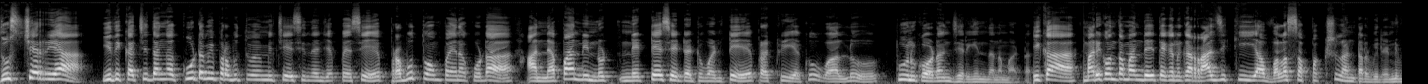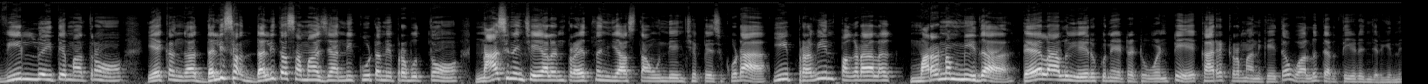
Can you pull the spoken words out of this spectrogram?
దుశ్చర్య ఇది ఖచ్చితంగా కూటమి ప్రభుత్వం చేసిందని చెప్పేసి ప్రభుత్వం పైన కూడా ఆ నెపాన్ని నెట్టేసేటటువంటి ప్రక్రియకు వాళ్ళు పూనుకోవడం జరిగిందనమాట ఇక మరికొంతమంది అయితే కనుక రాజకీయ వలస పక్షులు అంటారు వీళ్ళని. వీళ్ళు అయితే మాత్రం ఏకంగా దళిత దళిత సమాజాన్ని కూటమి ప్రభుత్వం నాశనం చేయాలని ప్రయత్నం చేస్తా ఉంది అని చెప్పేసి కూడా ఈ ప్రవీణ్ పగడాల మరణం మీద పేలాలు అనేటటువంటి కార్యక్రమానికి అయితే వాళ్ళు తెరతీయడం జరిగింది.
